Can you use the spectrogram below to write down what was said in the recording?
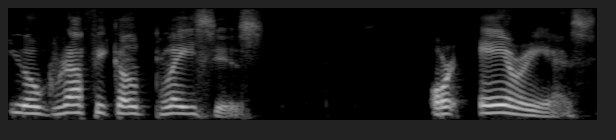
geographical places, or areas,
